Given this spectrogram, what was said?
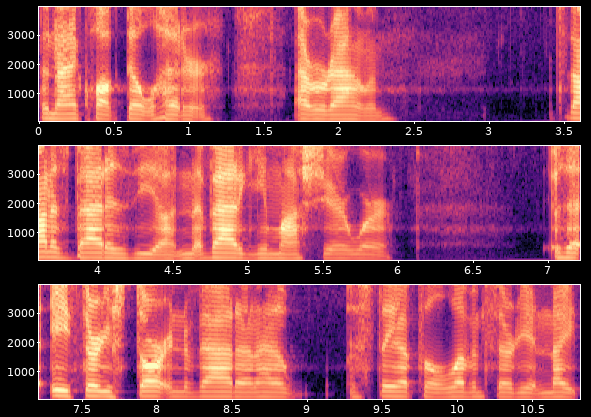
the nine o'clock doubleheader at Rhode Island. It's not as bad as the uh, Nevada game last year where it was at 8:30 start in Nevada, and I had to stay up till 11:30 at night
